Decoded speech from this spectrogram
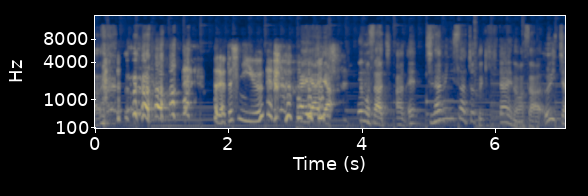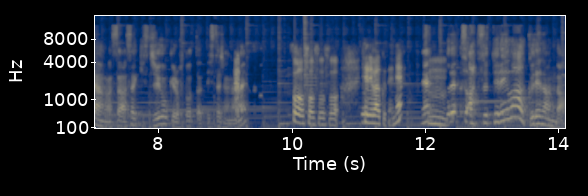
あ それ私に言う？いやいやいや、でもさ、ちあえちなみにさ、ちょっと聞きたいのはさ、ういちゃんがさ、さっき15キロ太ったって言ってたじゃない？そうそうそうそう。テレワークでね。ね、うんそれそあそれテレワークでなんだ。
